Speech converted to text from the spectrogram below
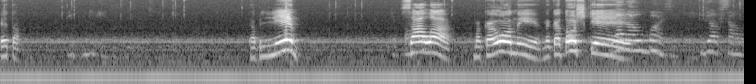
Это. Да блин! Сало! Макароны! На Я картошке! на алмазе. Я в алмазе.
